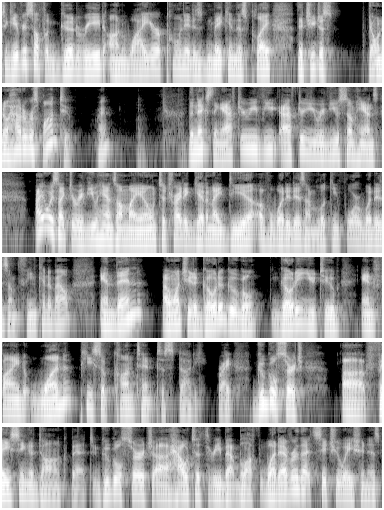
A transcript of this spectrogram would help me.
to give yourself a good read on why your opponent is making this play that you just don't know how to respond to, right? The next thing after you review after you review some hands, I always like to review hands on my own to try to get an idea of what it is I'm looking for, what it is I'm thinking about. And then I want you to go to Google, go to YouTube, and find one piece of content to study, right? Google search uh, facing a donk bet, Google search uh, how to three bet bluff, whatever that situation is.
